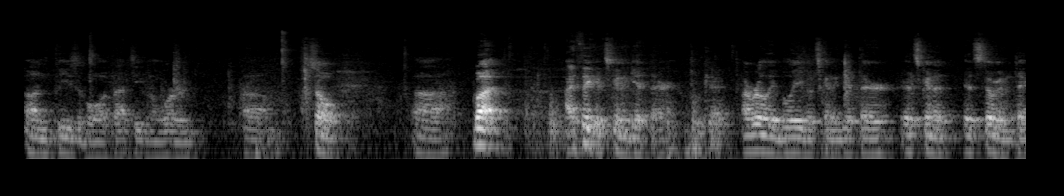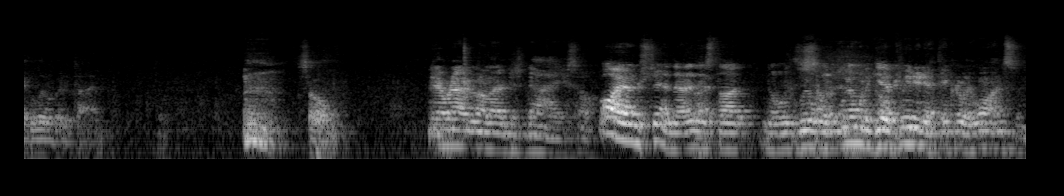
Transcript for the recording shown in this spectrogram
unfeasible, if that's even a word. Um, So, uh, but I think it's gonna get there. Okay. I really believe it's gonna get there. It's gonna, it's still gonna take a little bit of time. So, Yeah, we're not gonna let it just die, so. Well, I understand that, I just thought, you know, we don't wanna, we don't wanna The give, community, I think, really wants, and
